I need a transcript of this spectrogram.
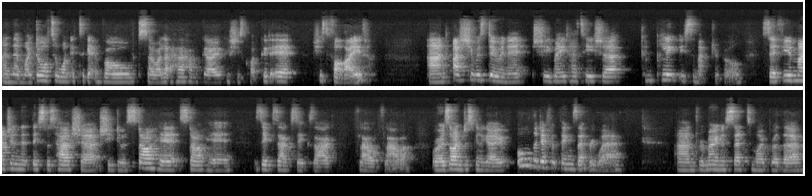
And then my daughter wanted to get involved, so I let her have a go because she's quite good at it. She's five. And as she was doing it, she made her t-shirt completely symmetrical. So if you imagine that this was her shirt, she'd do a star here, star here, zigzag, zigzag, flower, flower. Whereas I'm just going to go all the different things everywhere. And Ramona said to my brother,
